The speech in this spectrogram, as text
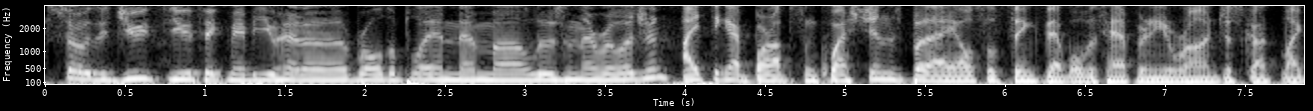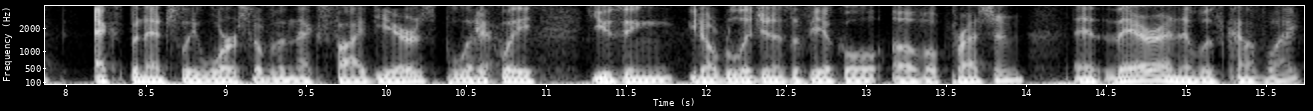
So, did you do you think maybe you had a role to play in them uh, losing their religion? I think I brought up some questions, but I also think that what was happening in Iran just got like exponentially worse over the next five years politically, using you know religion as a vehicle of oppression uh, there, and it was kind of like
